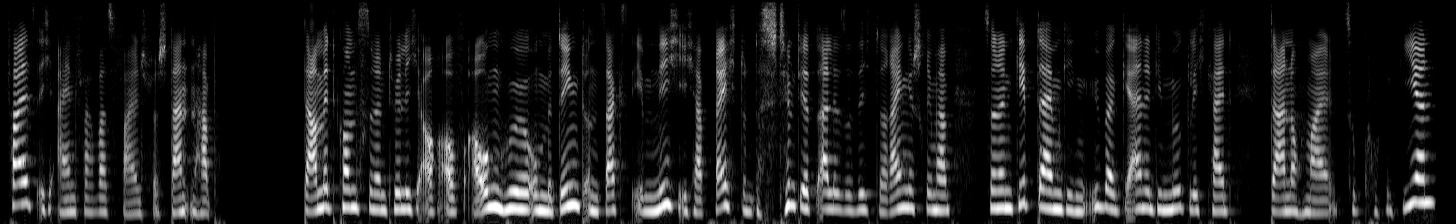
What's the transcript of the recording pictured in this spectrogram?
falls ich einfach was falsch verstanden habe. Damit kommst du natürlich auch auf Augenhöhe unbedingt und sagst eben nicht, ich habe recht und das stimmt jetzt alles, was ich da reingeschrieben habe, sondern gib deinem Gegenüber gerne die Möglichkeit, da nochmal zu korrigieren,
